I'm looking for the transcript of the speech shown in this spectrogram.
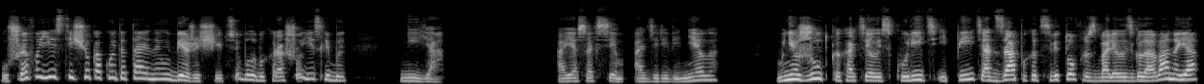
У шефа есть еще какое-то тайное убежище, и все было бы хорошо, если бы не я. А я совсем одеревенела. Мне жутко хотелось курить и пить, от запаха цветов разболелась голова, но я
